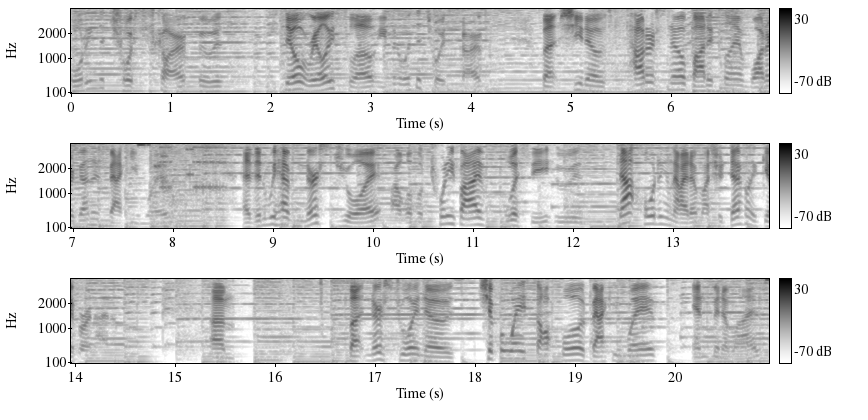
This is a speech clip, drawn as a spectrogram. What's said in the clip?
holding the Choice Scarf, who is still really slow, even with the Choice Scarf. But she knows Powder Snow, Body Slam, Water Gun, and Vacuum Wave. And then we have Nurse Joy, our level 25 Blissey, who is not holding an item. I should definitely give her an item. Um, but Nurse Joy knows Chip Away, Soft Blow, Vacuum Wave, and Minimize.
